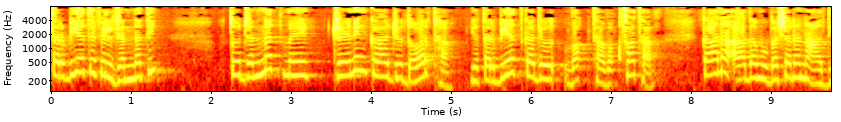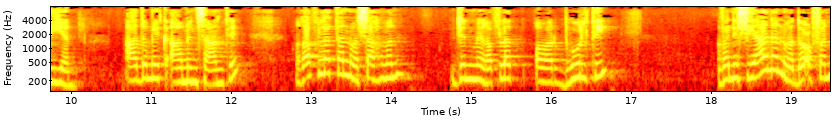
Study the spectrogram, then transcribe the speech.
تربیت فی الجنتی۔ تو جنت میں ٹریننگ کا جو دور تھا، یا تربیت کا جو وقت تھا، وقفہ تھا، کانا آدم بشرن عادین آدم ایک عام انسان تھے۔ غفلتن و سہون جن میں غفلت اور بھول تھی، و نسیان و دوفن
